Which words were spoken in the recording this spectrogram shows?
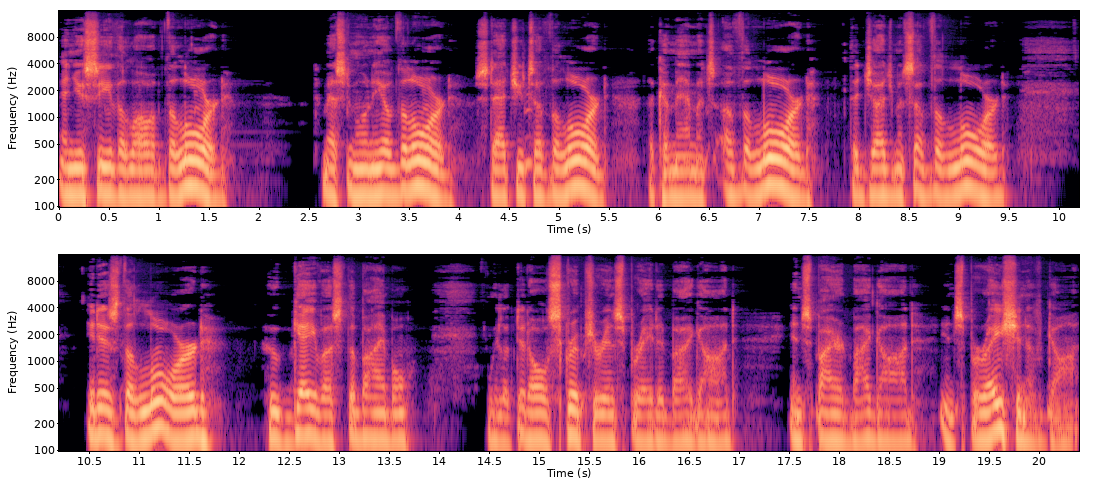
And you see the law of the Lord, testimony of the Lord, statutes of the Lord, the commandments of the Lord, the judgments of the Lord. It is the Lord who gave us the Bible. We looked at all scripture inspired by God, inspired by God, inspiration of God.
